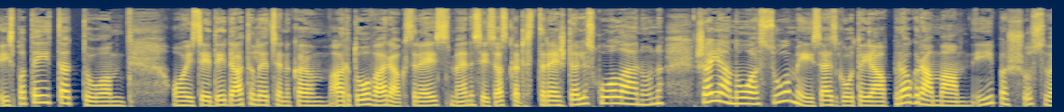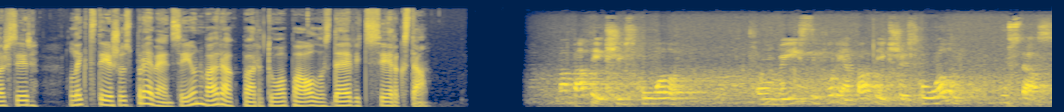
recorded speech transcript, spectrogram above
izplatīta. To OECD dati liecina, ka ar to vairākas reizes mēnesī saskaras trešdaļa skolēnu, un šajā no Somijas aizgūtajā programmā īpašs uzsvers ir likts tieši uz prevenciju, un vairāk par to Paulas Dēvics ierakstā. Man patīk šī skola, un visi, kuriem patīk šī skola, uzstās.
